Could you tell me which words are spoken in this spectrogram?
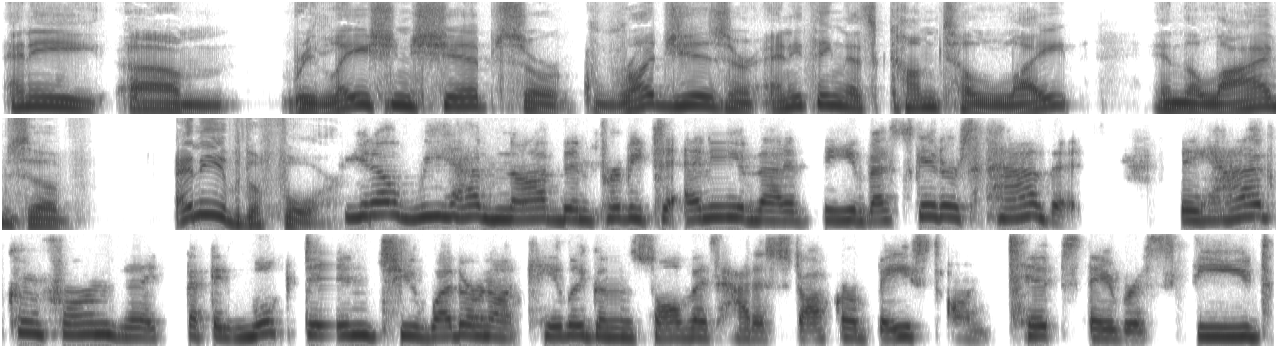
any um relationships or grudges or anything that's come to light in the lives of any of the four? You know, we have not been privy to any of that. If the investigators have it, they have confirmed that, that they looked into whether or not Kaylee Goncalves had a stalker based on tips they received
